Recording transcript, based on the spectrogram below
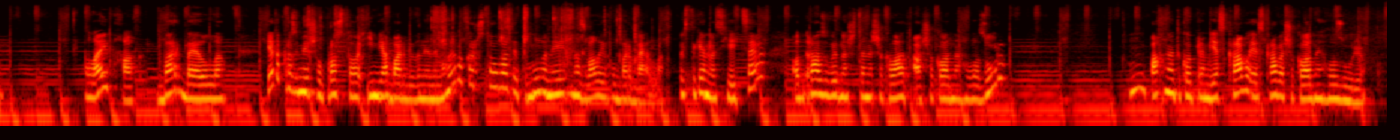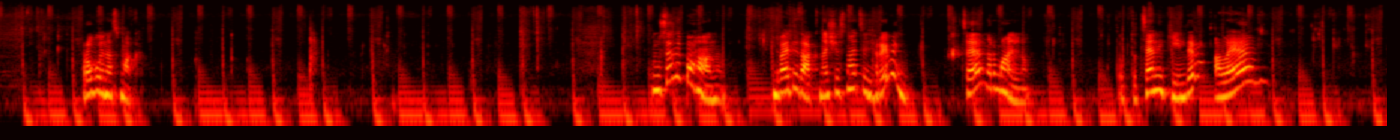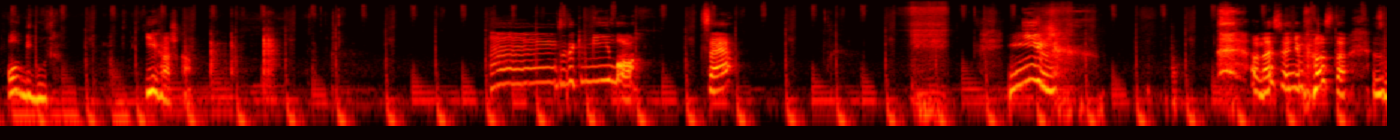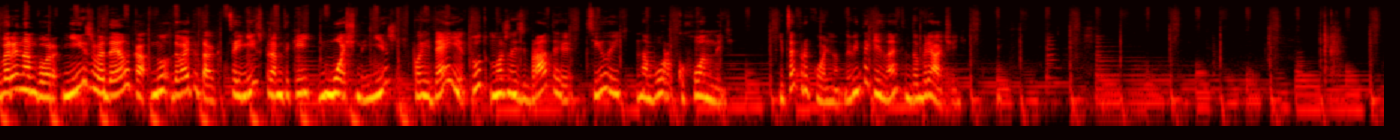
лайфхак Барбелла. Я так розумію, що просто ім'я Барбі вони не могли використовувати, тому вони назвали його Барбелла. Ось таке в нас яйце. Одразу видно, що це не шоколад, а шоколадна глазур. Пахне такою прям яскраво яскравою шоколадною глазур'ю. Пробуй на смак. Ну, це непогано. Давайте так, на 16 гривень це нормально. Тобто це не кіндер, але all be good. Іграшка. Це так міло. Це ніж. У нас сьогодні просто збери набор. Ніж, виделка. Ну, давайте так. Цей ніж прям такий мощний ніж. По ідеї, тут можна зібрати цілий набор кухонний. І це прикольно. Ну він такий, знаєте, добрячий.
